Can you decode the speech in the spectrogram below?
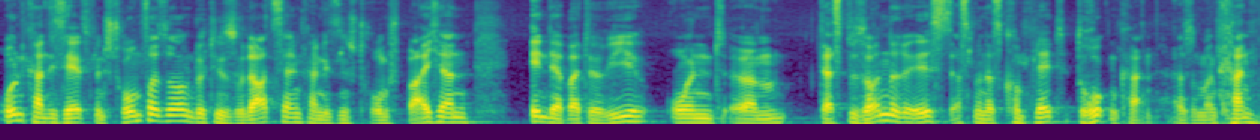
und kann sich selbst mit Strom versorgen. Durch die Solarzellen kann diesen Strom speichern in der Batterie. Und ähm, das Besondere ist, dass man das komplett drucken kann. Also man kann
